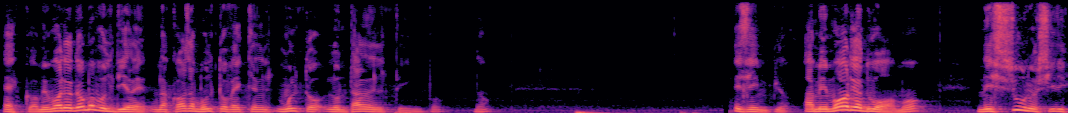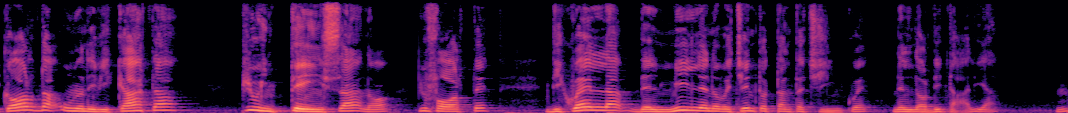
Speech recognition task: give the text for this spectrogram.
Ecco, a memoria d'uomo vuol dire una cosa molto vecchia, molto lontana nel tempo. No? Esempio, a memoria d'uomo nessuno si ricorda una nevicata più intensa, no? più forte, di quella del 1985 nel nord Italia. Mm?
